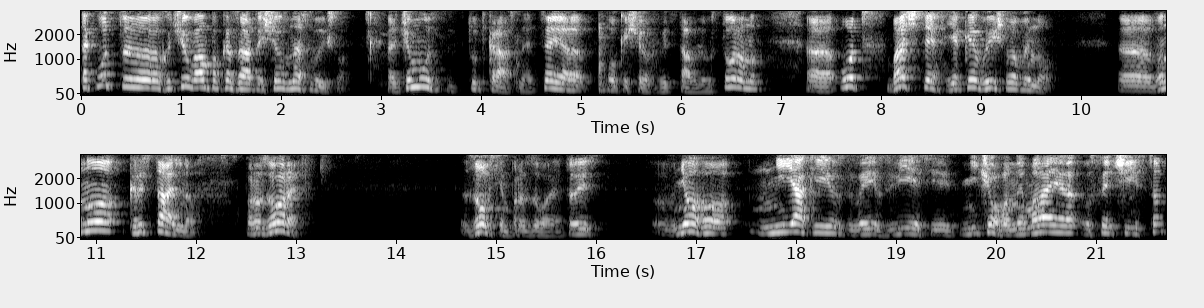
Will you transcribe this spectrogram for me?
Так от хочу вам показати, що в нас вийшло. Чому тут красне? Це я поки що відставлю у сторону. От бачите, яке вийшло вино. Е, Воно кристально прозоре, зовсім прозоре. Тобто в нього ніякої звісі, нічого немає, усе чисто,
